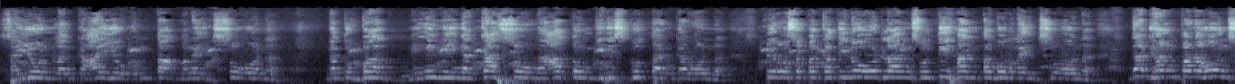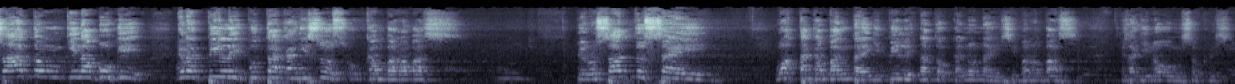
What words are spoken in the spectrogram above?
Sayon lang kaayo unta mga igsoon nga tubag niini nga kaso nga atong gihisgutan karon. Pero sa pagkatinuod lang sultihan tamo mga igsoon. Daghang panahon sa atong kinabuhi nga nagpili puta kang Hesus ug kang Barabas. Pero sad to say, wa ta kabantay gipili nato kanunay si Barabas sa Ginoong Hesus Kristo.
